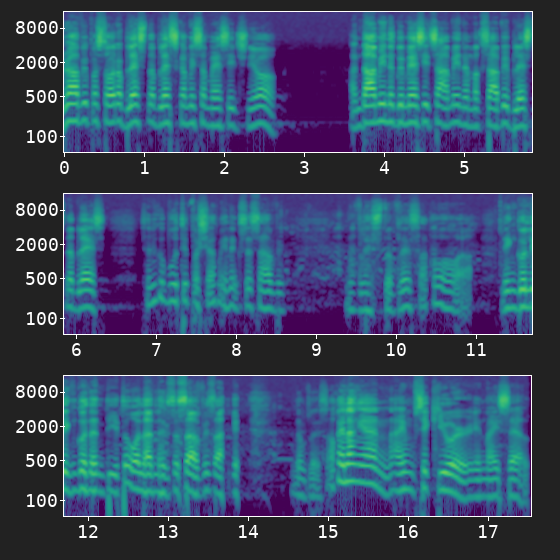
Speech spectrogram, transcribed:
Grabe, Pastora, blessed na blessed kami sa message niyo. Ang dami nag-message sa amin na magsabi, blessed na blessed. Sabi ko, buti pa siya, may nagsasabi. Na blessed na blessed. Ako, linggo-linggo nandito, wala nagsasabi sa akin. No bless. Okay lang yan. I'm secure in myself.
